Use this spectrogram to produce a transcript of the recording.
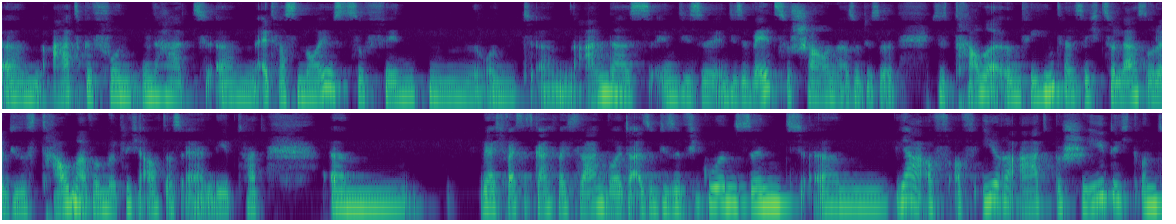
ähm, Art gefunden hat, ähm, etwas Neues zu finden und ähm, anders in diese in diese Welt zu schauen, also diese diese Trauer irgendwie hinter sich zu lassen oder dieses Trauma womöglich auch, das er erlebt hat. Ähm, ja, ich weiß jetzt gar nicht, was ich sagen wollte. Also diese Figuren sind ähm, ja auf, auf ihre Art beschädigt und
